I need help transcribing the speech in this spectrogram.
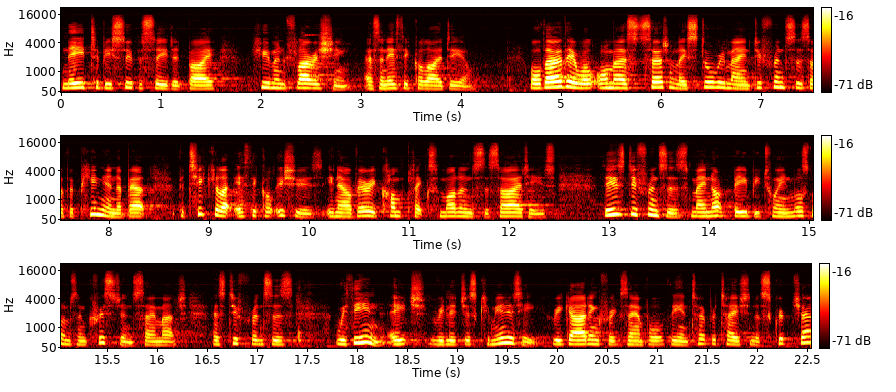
need to be superseded by human flourishing as an ethical ideal. Although there will almost certainly still remain differences of opinion about particular ethical issues in our very complex modern societies, These differences may not be between Muslims and Christians so much as differences within each religious community regarding, for example, the interpretation of scripture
